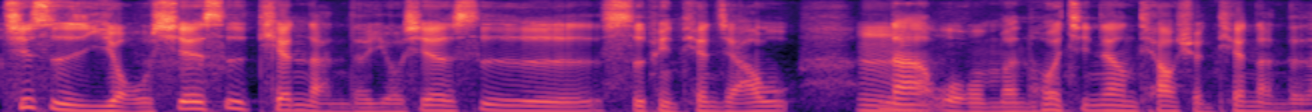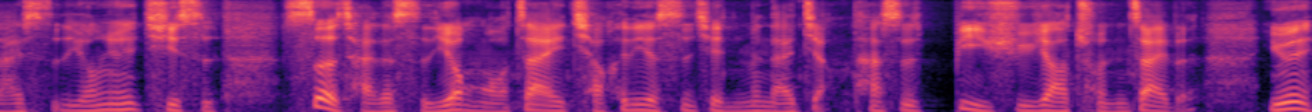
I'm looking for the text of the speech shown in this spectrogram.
其实有些是天然的，有些是食品添加物。嗯那我们会尽量挑选天然的来使用，因为其实色彩的使用哦，在巧克力的世界里面来讲，它是必须要存在的。因为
